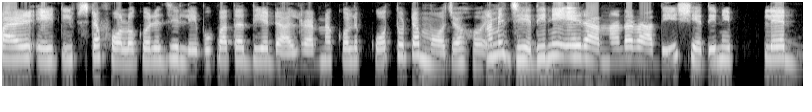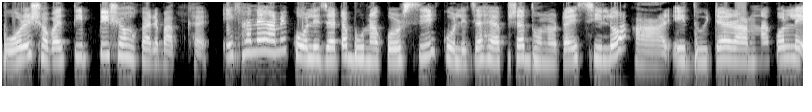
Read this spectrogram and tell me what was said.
পারেন এই টিপসটা ফলো করে যে লেবু পাতা দিয়ে ডাল রান্না করলে কতটা মজা হয়। আমি যেদিনই এই রান্নাটা রাঁধি, সেদিনই প্লেট ভরে সবাই তৃপ্তি সহকারে ভাত খায়। এখানে আমি কলিজাটা বুনা করছি। কলিজা হ্যাপসা দুটাই ছিল। আর এই দুইটা রান্না করলে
